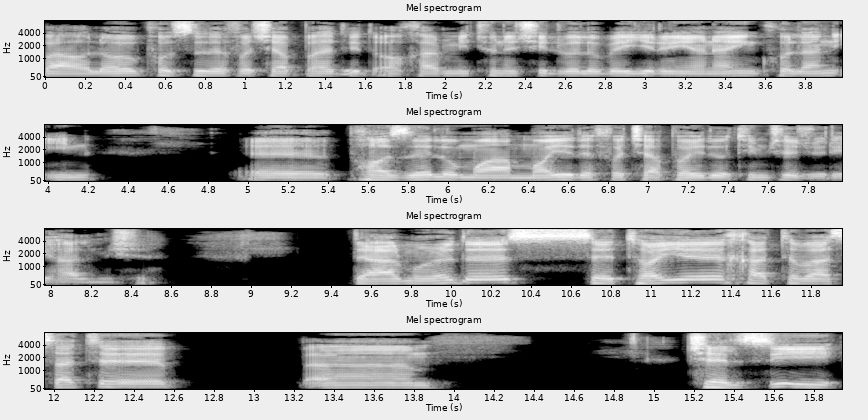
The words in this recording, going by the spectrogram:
و حالا پست دفاع چپ باید دید آخر می‌تونه چیلولو بگیره یا نه. این کلا این پازل و معمای دفاع چپ های دو تیم چجوری حل میشه؟ در مورد ستای خط وسط چلسی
